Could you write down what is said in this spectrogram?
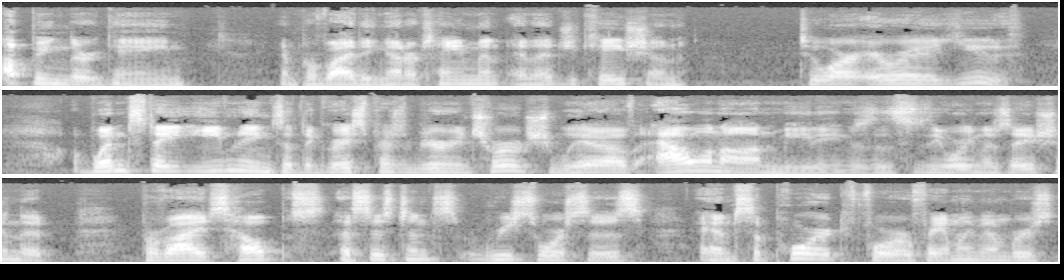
upping their game and providing entertainment and education to our area youth. Wednesday evenings at the Grace Presbyterian Church, we have Al Anon meetings. This is the organization that provides help, assistance, resources, and support for family members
